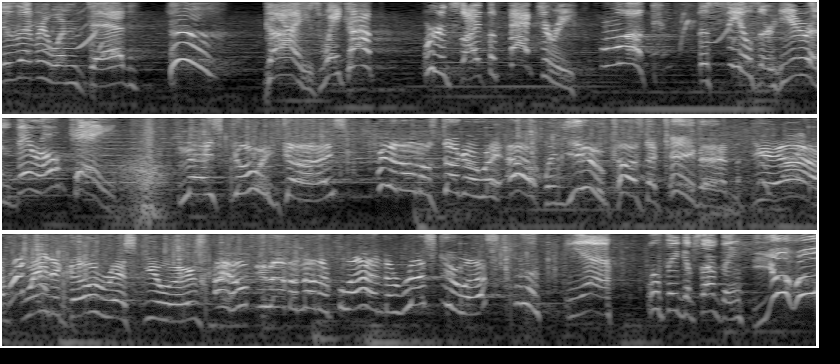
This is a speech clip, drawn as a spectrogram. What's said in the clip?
Is everyone dead? Guys, wake up! We're inside the factory. Look! The seals are here and they're okay. Nice going, guys! We had almost dug our way out when you caused a cave-in! Yeah, way to go, rescuers! I hope you have another plan to rescue us! yeah, we'll think of something. Yoo-hoo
